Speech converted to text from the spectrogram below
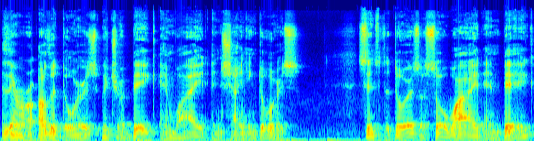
There are other doors which are big and wide and shining doors. Since the doors are so wide and big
